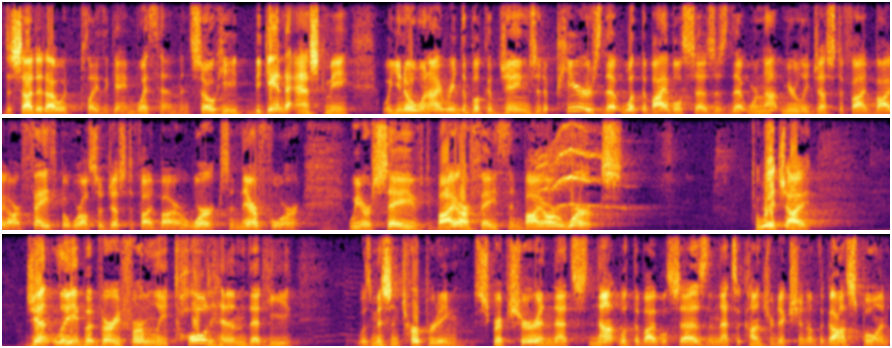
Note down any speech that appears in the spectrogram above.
decided I would play the game with him. And so he began to ask me, Well, you know, when I read the book of James, it appears that what the Bible says is that we're not merely justified by our faith, but we're also justified by our works. And therefore, we are saved by our faith and by our works. To which I gently but very firmly told him that he was misinterpreting Scripture, and that's not what the Bible says, and that's a contradiction of the gospel, and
